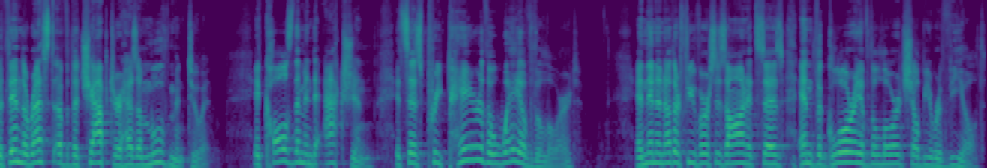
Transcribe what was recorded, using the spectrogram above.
But then the rest of the chapter has a movement to it. It calls them into action. It says, Prepare the way of the Lord. And then another few verses on, it says, And the glory of the Lord shall be revealed.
